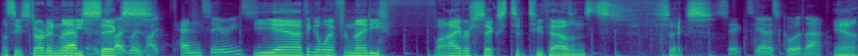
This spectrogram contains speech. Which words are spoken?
let's see, started in Forever. '96. Like, what like 10 series? yeah, I think it went from '95 or six to 2006. Six. Six. Yeah, let's call it that. Yeah,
